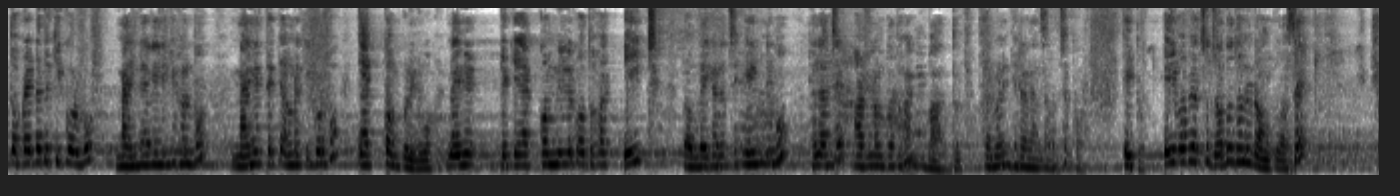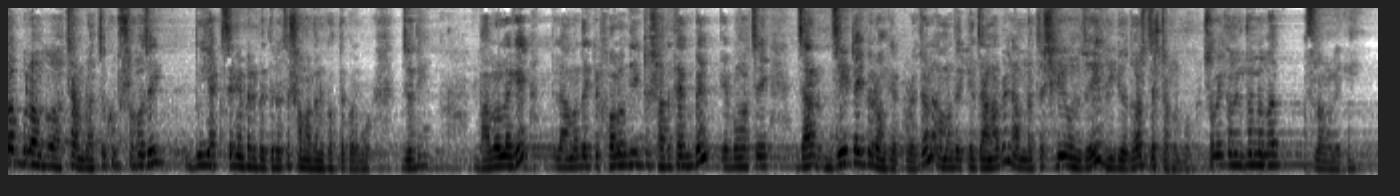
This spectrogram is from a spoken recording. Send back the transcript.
তো আমরা এটাতে কি করব? নাইনটা আগে লিখে ফেলব। নাইনের থেকে আমরা কি করব? এক কম করে নেব। নাইনের থেকে এক কম নিলে কত হয়? এইট তো আমরা এখানে হচ্ছে এইট নিবো। তাহলে হচ্ছে আট লং কত হয়? বাহাত্তর। তার মানে এটার অ্যান্সার হচ্ছে ফোর এই তো, এইভাবে হচ্ছে যত ধরনের অঙ্ক আছে, সবগুলো অঙ্ক হচ্ছে আমরা হচ্ছে খুব সহজেই দুই এক সেকেন্ডের ভেতরে হচ্ছে সমাধান করতে পারব। যদি ভালো লাগে, তাহলে আমাদেরকে ফলো দিয়ে একটু সাথে থাকবেন এবং হচ্ছে যার যে টাইপের অঙ্কের প্রয়োজন আমাদেরকে জানাবেন, আমরা সেই অনুযায়ী ভিডিও দেওয়ার চেষ্টা করব। সবাইকে অনেক ধন্যবাদ, আসসালামু আলাইকুম।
